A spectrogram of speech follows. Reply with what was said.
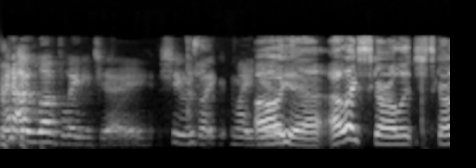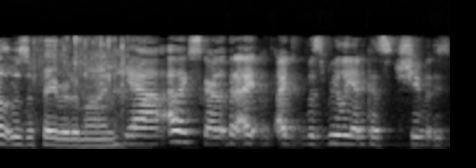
and I loved Lady Jaye. She was like my hero. Oh yeah, I like Scarlett. Scarlett was a favorite of mine. Yeah, I like Scarlett, but I I was really into because she was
